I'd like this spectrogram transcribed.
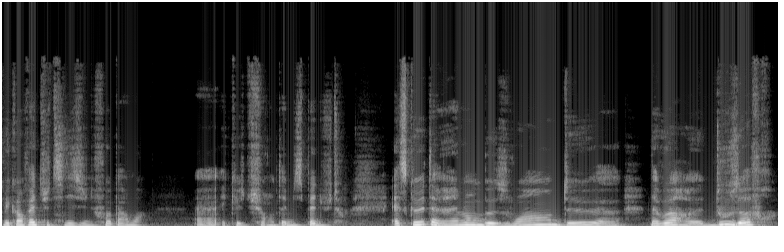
mais qu'en fait tu utilises une fois par mois euh, et que tu rentabilises pas du tout. Est-ce que tu as vraiment besoin d'avoir 12 offres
